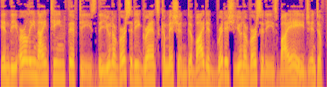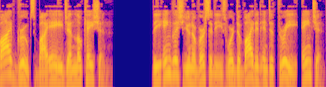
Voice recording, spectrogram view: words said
In the early 1950s the University Grants Commission divided British universities by age into five groups by age and location. The English universities were divided into three, Ancient,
